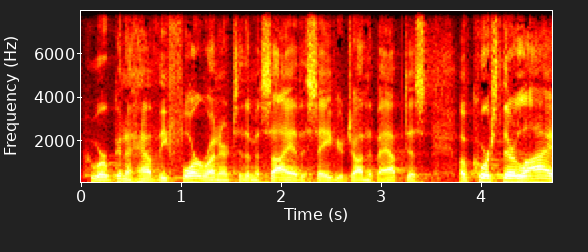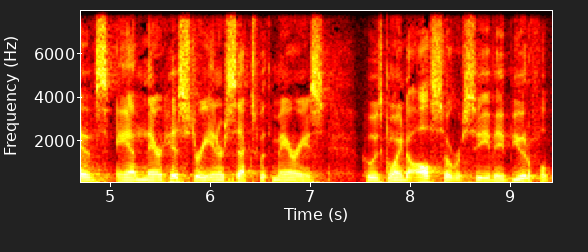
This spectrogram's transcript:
who are going to have the forerunner to the Messiah, the Savior, John the Baptist. Of course, their lives and their history intersects with Mary's, who is going to also receive a beautiful,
